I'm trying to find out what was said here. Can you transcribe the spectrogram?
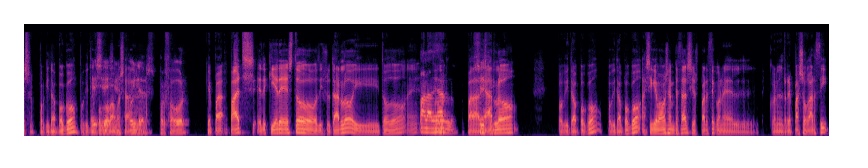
Eso, poquito a poco, poquito Sí, a poco vamos a, spoilers, por favor. que Pa- Patch eh, quiere esto disfrutarlo y todo, ¿eh? Paladearlo. Todo, paladearlo poquito a poco, poquito a poco. Así que vamos a empezar, si os parece, con el, con el repaso Garci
